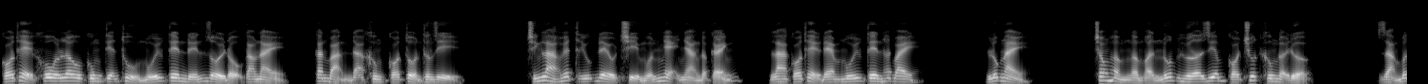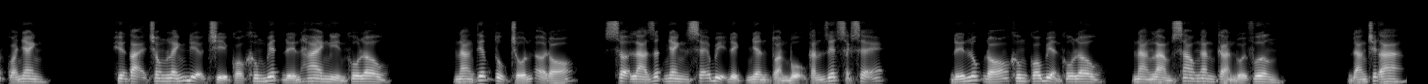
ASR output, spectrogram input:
Có thể khô lâu cung tiễn thủ mũi tên đến rồi độ cao này, căn bản đã không có tổn thương gì. Chính là huyết thiếu đều chỉ muốn nhẹ nhàng đập cánh, là có thể đem mũi tên hất bay. Lúc này, trong hầm ngầm ẩn nút hứa diễm có chút không đợi được. Giảm bớt quá nhanh. Hiện tại trong lãnh địa chỉ có không biết đến 2.000 khô lâu. Nàng tiếp tục trốn ở đó, sợ là rất nhanh sẽ bị địch nhân toàn bộ cắn giết sạch sẽ. Đến lúc đó không có biển khô lâu, nàng làm sao ngăn cản đối phương. Đáng chết ta.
